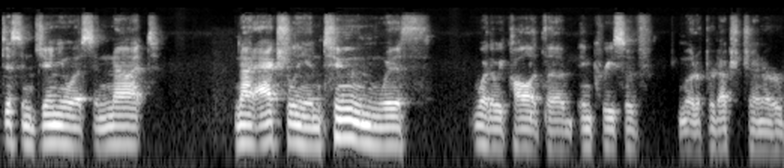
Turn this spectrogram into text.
disingenuous and not not actually in tune with whether we call it the increase of mode of production or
